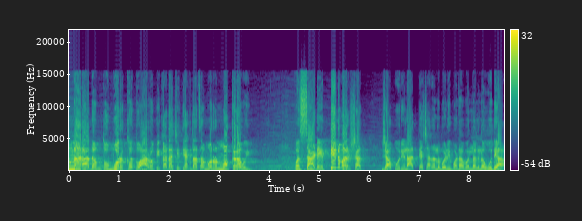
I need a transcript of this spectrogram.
नराधम तो मूर्ख तो आरोपी कदाचित एकदाचा मरून मोकळा होईल. पण साडेतीन वर्षात ज्या पोरीला अत्याचाराला बळी पडावं लागलं उद्या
